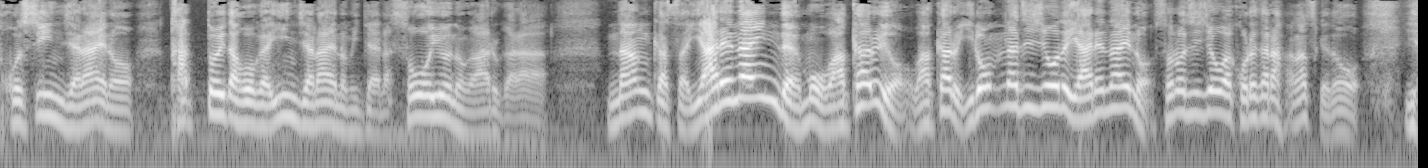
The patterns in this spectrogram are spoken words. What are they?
欲しいんじゃないの？買っといた方がいいんじゃないの？みたいな、そういうのがあるから、なんかさ、やれないんだよ。もうわかるよ。わかる。いろんな事情でやれないの。その事情はこれから話すけど、や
